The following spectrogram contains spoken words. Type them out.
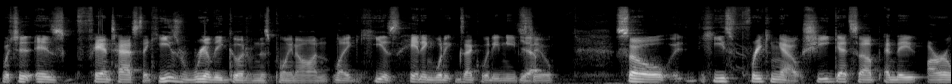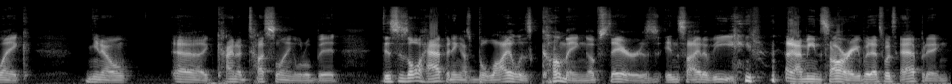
which is fantastic. He's really good from this point on. Like he is hitting what exactly what he needs Yeah. to. So he's freaking out. She gets up and they are like, you know, uh, kind of tussling a little bit. This is all happening as Belial is coming upstairs inside of Eve. I mean, sorry, but that's what's happening.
